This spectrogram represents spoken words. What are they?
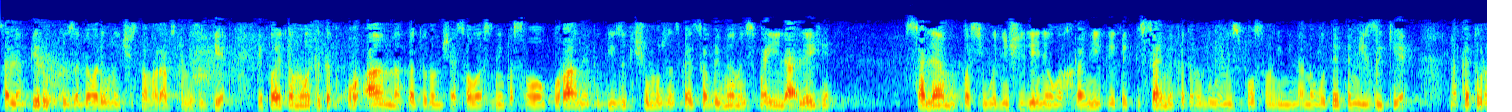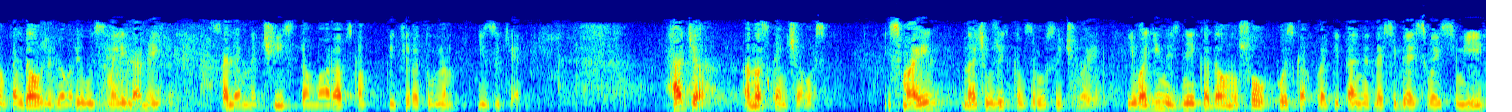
салям, первый, кто заговорил на чистом арабском языке. И поэтому вот этот Коран, на котором сейчас Аллах не послал Коран, этот язык еще, можно сказать, со времен Исмаиля алейхи Салям, и по сегодняшний день Аллах хранит это писание, которое было неспослано именно на вот этом языке, на котором тогда уже говорил Исмаиль алейхи салям, на чистом арабском литературном языке. Хаджар, она скончалась. Исмаиль начал жить как взрослый человек. И в один из дней, когда он ушел в поисках пропитания для себя и своей семьи,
